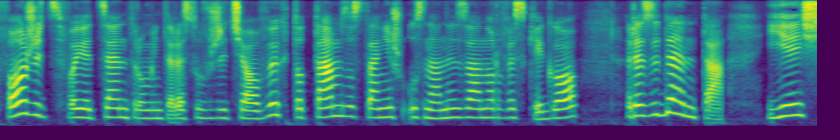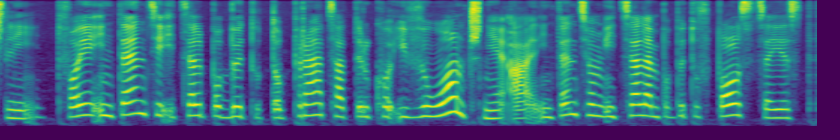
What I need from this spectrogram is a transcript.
tworzyć swoje centrum interesów życiowych, to tam zostaniesz uznany za norweskiego rezydenta. Jeśli Twoje intencje i cel pobytu to praca tylko i wyłącznie, a intencją i celem pobytu w Polsce jest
